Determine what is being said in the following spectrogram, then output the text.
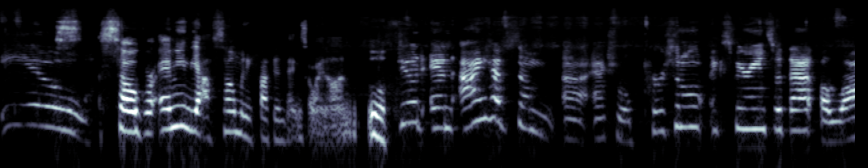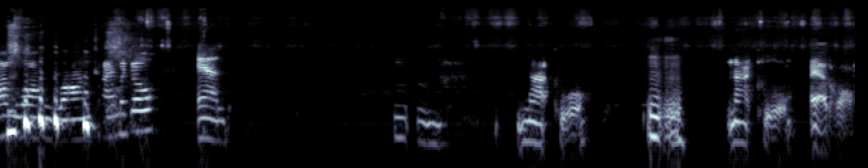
ew. So great. I mean, yeah, so many fucking things going on. Ugh. Dude, and I have some uh, actual personal experience with that a long, long, long time ago, and not cool, Mm-mm. not cool at all.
